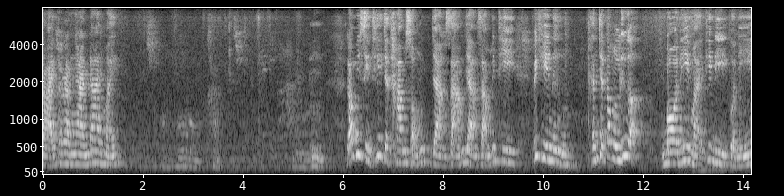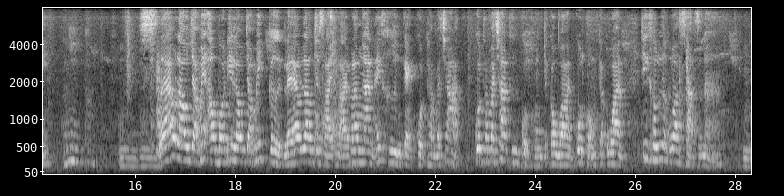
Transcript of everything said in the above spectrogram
ลายพลังงานได้ไหม อ๋อค่ะ อืมแล้วมีสิทธิ์ที่จะทำสองอย่างสามอย่างสามวิธี วิธีหนึ่งฉันจะต้องเลือกบอดี้ใหม่ที่ดีกว่านี้อืมค่ะอืมอืมแล้วเราจะไม่เอาบอดี้เราจะไม่เกิดแล้วเราจะสายหลายพลังงานให้คืนแก่กฎธรรมชาติ กฎธรรมชาติคือกฎของจักรวาลกฎของจักรวาลที่เขาเรียกว่าศาสนาอืม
